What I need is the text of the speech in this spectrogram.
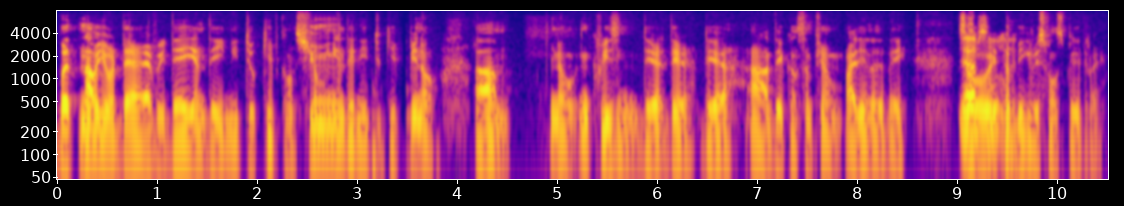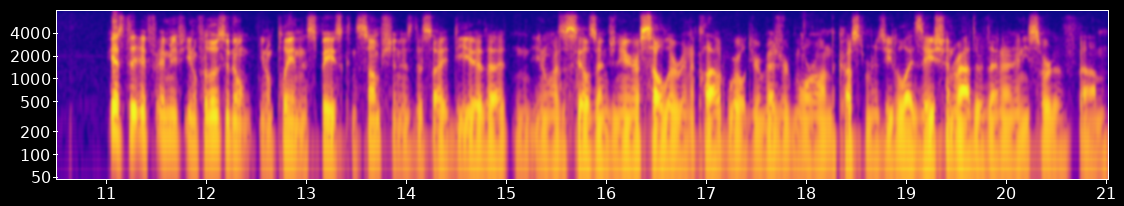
but now you're there every day and they need to keep consuming and they need to keep you know um, you know increasing their their their uh, their consumption by the end of the day. Yeah, so it's a big responsibility right? Yes, if I mean, if, you know, for those who don't, you know, play in this space, consumption is this idea that, mm, you know, as a sales engineer, a seller in a cloud world, you're measured more on the customer's utilization rather than on any sort of um,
